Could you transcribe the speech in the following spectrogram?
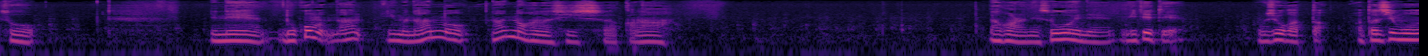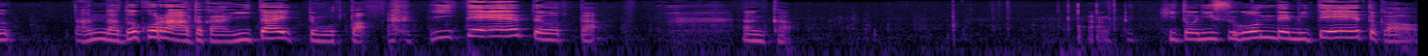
そう。でねどこもな今何の何の話したかな。だからねすごいね見てて面白かった。私もなんだどこらとか言いたいって思った。言いてーって思った。なんかなんか人に凄んでみてーとか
